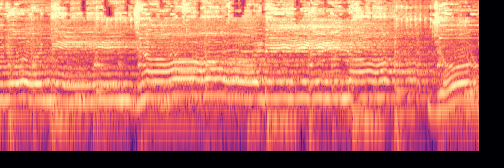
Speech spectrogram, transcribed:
જમુનાપુરની ઝાડીના જોગી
